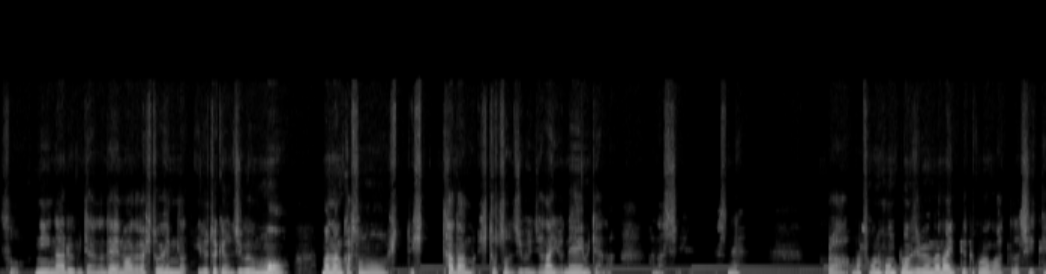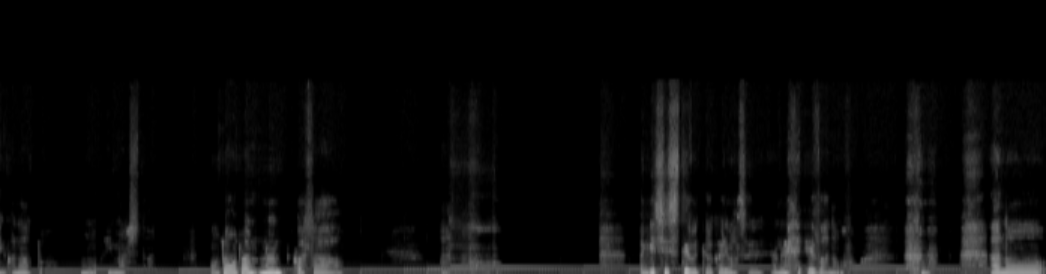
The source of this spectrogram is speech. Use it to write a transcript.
そう、になるみたいなので、まあ、だから一人いる時の自分も、まあなんかその、ただの一つの自分じゃないよね、みたいな話ですね。だから、まあそこの本当の自分がないっていうところが新しい点かなと思いました。もともとなんかさ、あの、アゲシステムってわかります？あの、エヴァの。あの、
